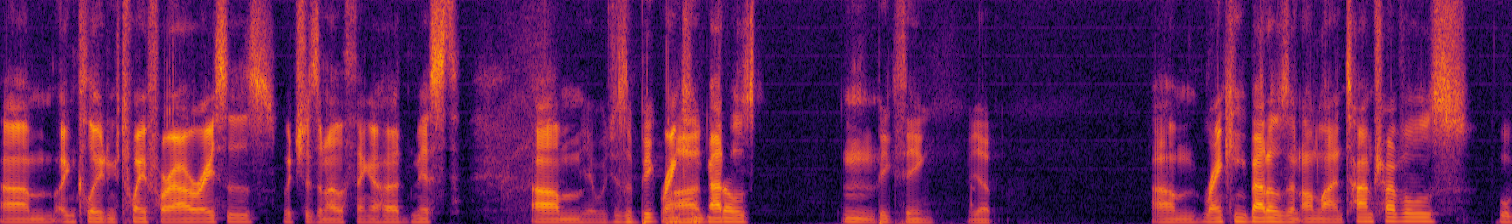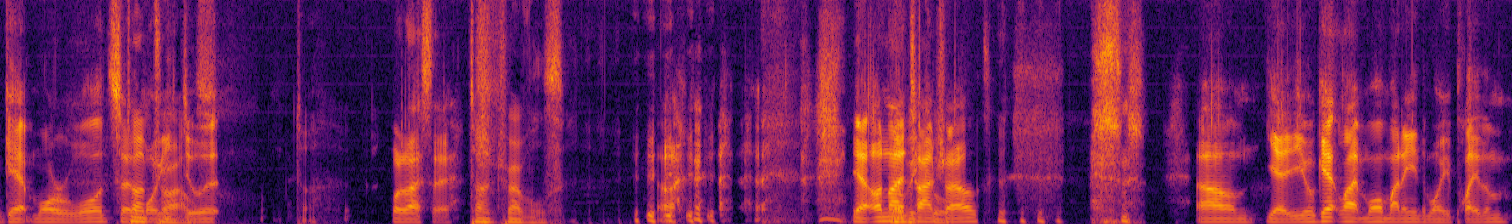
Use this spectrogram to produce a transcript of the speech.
um, including 24 hour races, which is another thing I heard missed. Um, yeah, which is a big ranking part, battles. Mm. big thing. Yep. Um, ranking battles and online time travels will get more rewards. So Time the more you do it. What did I say? Time travels. Uh, yeah, online time cool. trials. um, yeah, you'll get like more money the more you play them.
